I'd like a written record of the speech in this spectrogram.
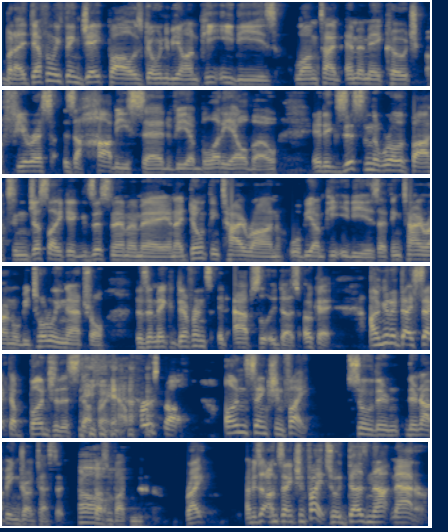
but I definitely think Jake Paul is going to be on PEDs. Longtime MMA coach Firas Zahabi said via Bloody Elbow. It exists in the world of boxing just like it exists in MMA, and I don't think Tyron will be on PEDs. I think Tyron will be totally natural. Does it make a difference? It absolutely does. Okay, I'm going to dissect a bunch of this stuff right now. First off, unsanctioned fight, so they're they're not being drug tested. Oh. Doesn't fucking matter, right? I mean, it's an unsanctioned fight, so it does not matter.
